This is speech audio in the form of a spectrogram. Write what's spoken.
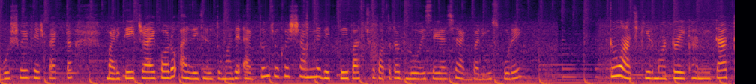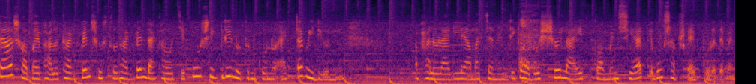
অবশ্যই ফেস প্যাকটা বাড়িতেই ট্রাই করো। আর রেজাল্ট তোমাদের একদম চোখের সামনে দেখতেই পাচ্ছ কতটা গ্লো এসে গেছে একবার ইউজ করে। তো আজকের মতো এখানে টাটা। সবাই ভালো থাকবেন, সুস্থ থাকবেন। দেখা হচ্ছে খুব শীঘ্রই নতুন কোনো একটা ভিডিও নিয়ে। ভালো লাগলে আমার চ্যানেলটিকে অবশ্যই লাইক কমেন্ট শেয়ার এবং সাবস্ক্রাইব করে দেবেন।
